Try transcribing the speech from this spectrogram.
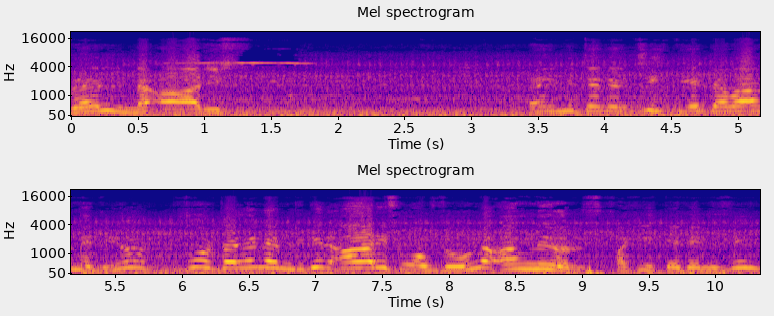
vel mearif el müteveccih diye devam ediyor. Burada önemli bir arif olduğunu anlıyoruz Fakih dedemizin.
